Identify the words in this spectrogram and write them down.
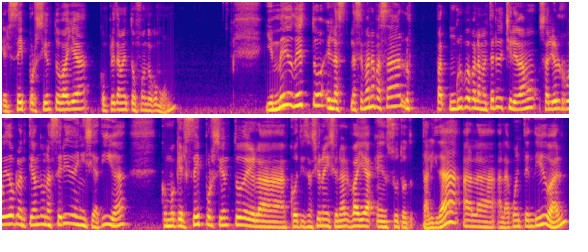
el 6% vaya completamente a un fondo común. Y en medio de esto, en la, la semana pasada, los un grupo de parlamentarios de Chile Vamos salió el ruido planteando una serie de iniciativas como que el 6% de la cotización adicional vaya en su totalidad a la, a la, cuenta individual,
